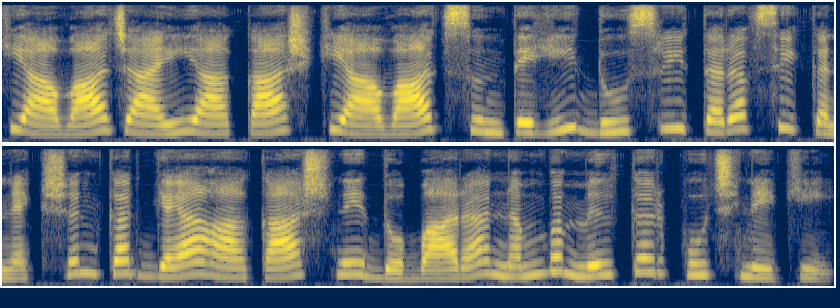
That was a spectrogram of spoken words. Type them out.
की आवाज़ आई। आकाश की आवाज़ सुनते ही दूसरी तरफ़ से कनेक्शन कट गया। आकाश ने दोबारा नंबर मिलकर पूछने की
